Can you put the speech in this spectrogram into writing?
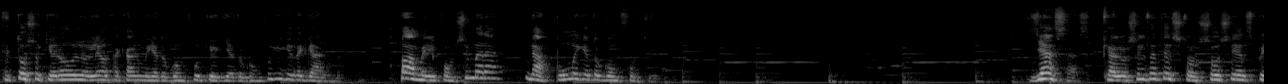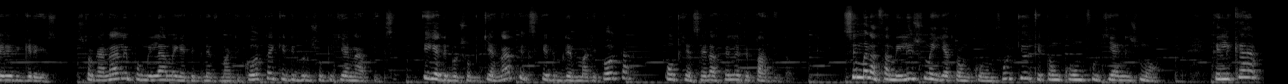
Ε, τόσο καιρό όλο λέω θα κάνουμε για τον Κομφούκιο και για τον Κομφούκιο και δεν κάνουμε. Πάμε λοιπόν σήμερα να πούμε για τον Κομφούκιο. Γεια σας! Καλώς ήλθατε στο Social Spirit Greece, στο κανάλι που μιλάμε για την πνευματικότητα και την προσωπική ανάπτυξη ή για την προσωπική ανάπτυξη και την πνευματικότητα, όποια σειρά θέλετε πάρτε το. Σήμερα θα μιλήσουμε για τον Κομφούκιο και τον Κομφουκιανισμό. Τελικά,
